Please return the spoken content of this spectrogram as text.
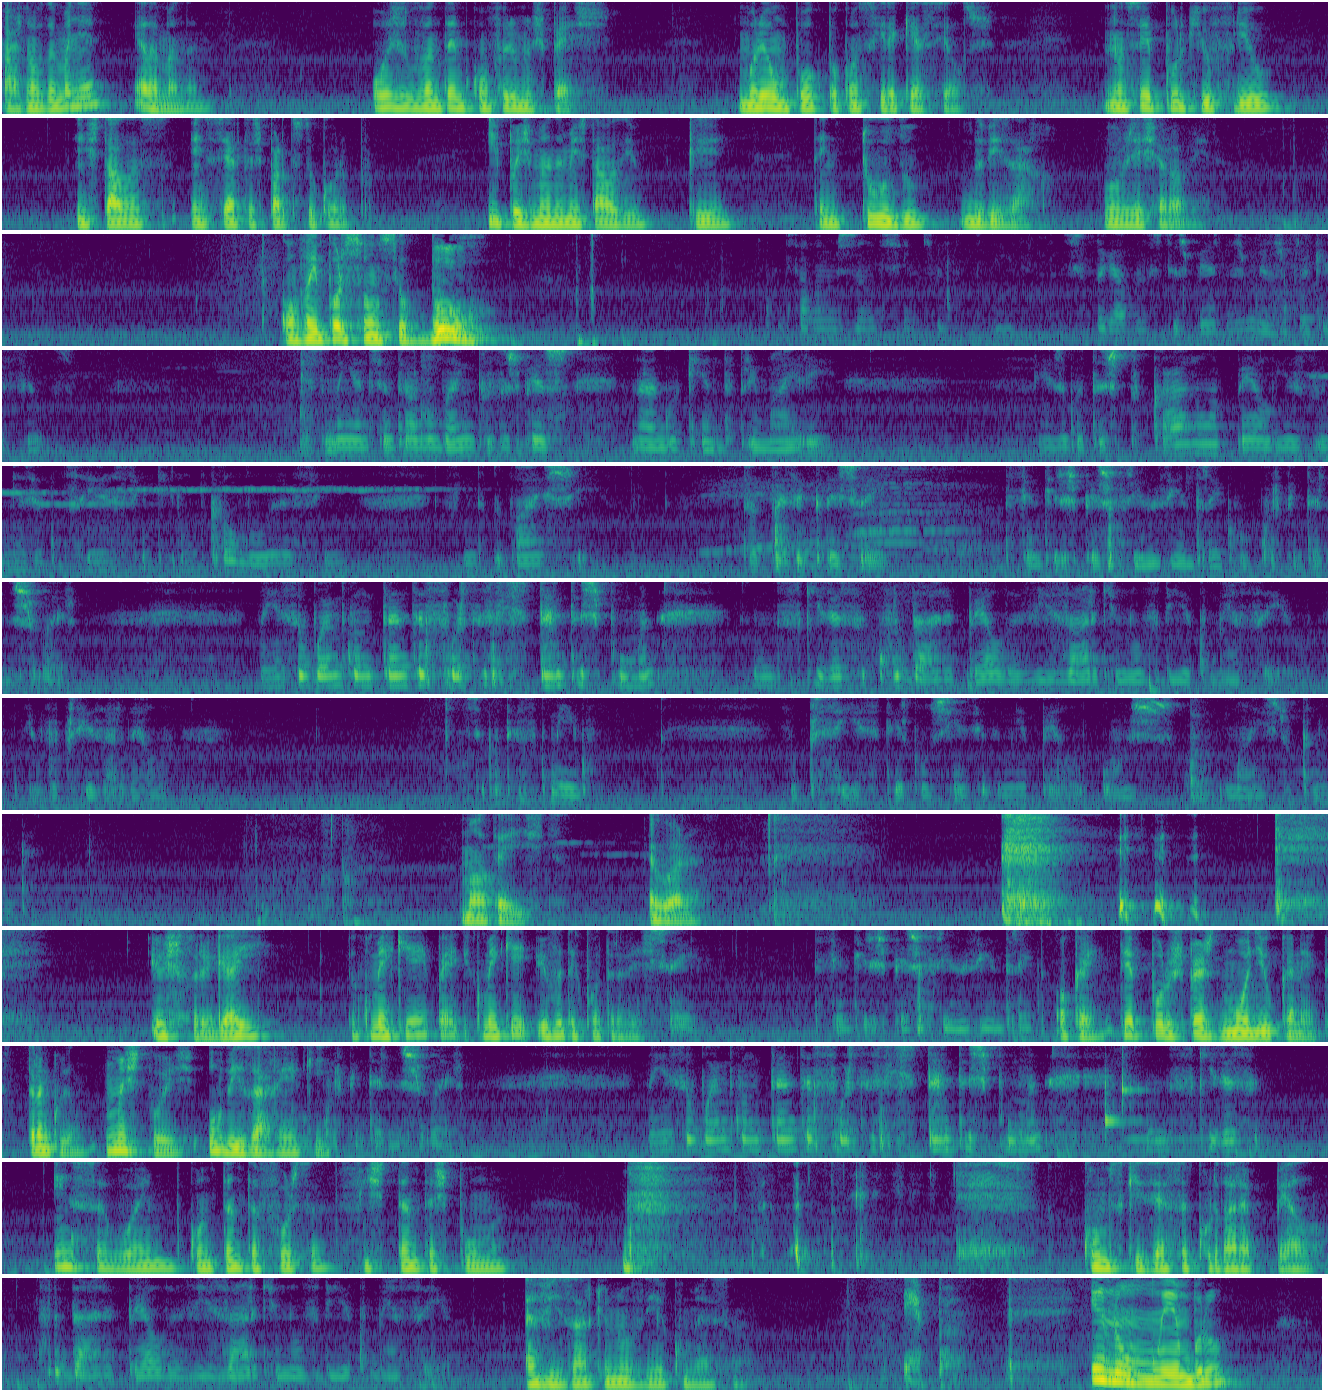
às 9 da manhã, ela manda-me. Hoje levantei-me com frio nos pés. Demorei um pouco para conseguir aquecê-los. Não sei porque o frio instala-se em certas partes do corpo. E depois manda-me este áudio que tem tudo de bizarro. Vou-vos deixar ouvir. Convém pôr som, seu burro! Quando estávamos juntos, sem que eu te pedisse, esfregavas os teus pés nos meus para aquecê-los. Esta manhã, antes de entrar no banho, pus os pés na água quente primeiro e, e as gotas tocaram a pele e as unhas. Eu comecei a sentir um calor assim, vindo de baixo e só depois é que deixei de sentir os pés frios e entrei com o corpo inteiro no chuveiro. Bem, banho com tanta força, fiz tanta espuma, como se quisesse acordar a pele, avisar que um novo dia começa. Eu, eu vou precisar dela. Isto acontece comigo. Eu preciso ter consciência da minha pele hoje, mais do que nunca. Malta é isto. Agora. Eu esfreguei. Como é que é? Como é que é? Eu vou ter que pôr outra vez. Deixei de sentir os pés frios e entrei Ok, teve de pôr os pés de molho e o caneco. Tranquilo. Mas depois, o bizarro é aqui. corpo inteiro no chuveiro. Bem, esse banho com tanta força, fiz tanta espuma, como se quisesse Ensaboei-me com tanta força, fiz tanta espuma. Como se quisesse acordar a pele. Que um novo dia começa. Eu Avisar que o novo dia começa. Epá. Eu não me lembro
